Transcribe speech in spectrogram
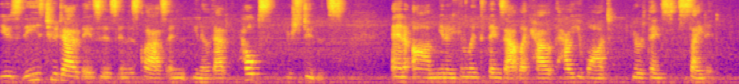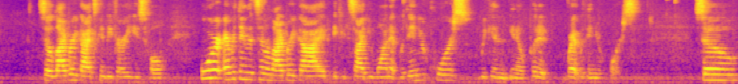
use these two databases in this class and you know that helps your students. And um, you know, you can link to things out like how, how you want your things cited. So library guides can be very useful. Or everything that's in a library guide, if you decide you want it within your course, we can you know put it right within your course. So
